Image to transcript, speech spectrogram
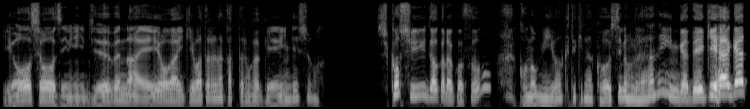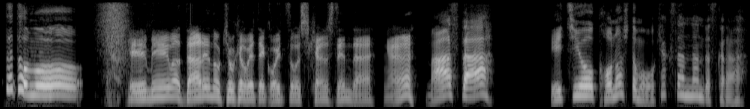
幼少時に十分な栄養が行き渡らなかったのが原因でしょう。しかしだからこそこの魅惑的な腰のラインが出来上がったと思う。てめえは誰の許可を得てこいつを弛緩してんだ？あ？あマスター一応この人もお客さんなんですから。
